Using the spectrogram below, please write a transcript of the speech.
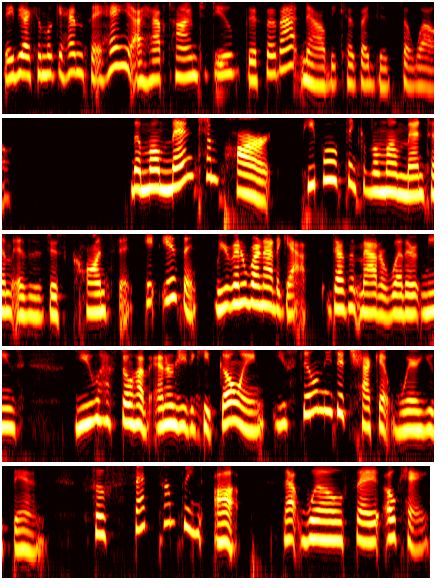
Maybe I can look ahead and say, hey, I have time to do this or that now because I did so well. The momentum part, people think of a momentum as just constant. It isn't. You're going to run out of gas. It doesn't matter whether it means you still have energy to keep going, you still need to check it where you've been. So set something up that will say, okay,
